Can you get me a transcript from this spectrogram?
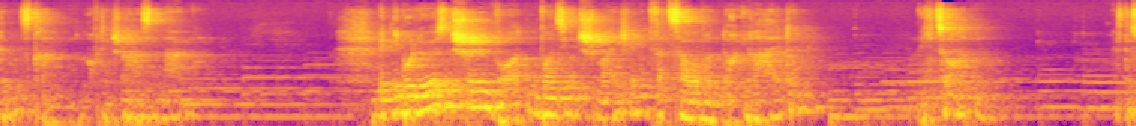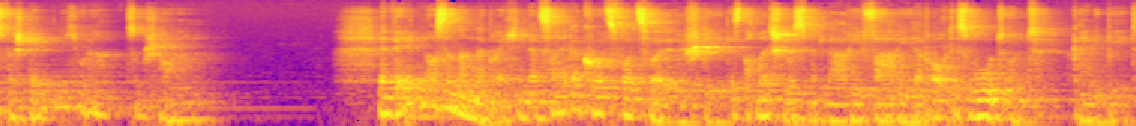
Demonstranten auf den Straßen lagen. Mit nebulösen, schönen Worten wollen sie uns schmeicheln und verzaubern, doch ihre Haltung nicht zu orten. Ist es verständlich oder zum Schaudern? Wenn Welten auseinanderbrechen, der Zeiger kurz vor zwölf steht, ist auch mal Schluss mit Larifari, da braucht es Wut und kein Gebet.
